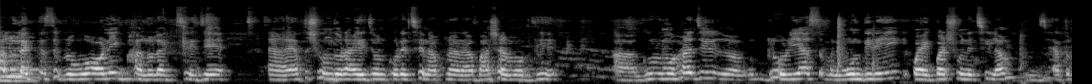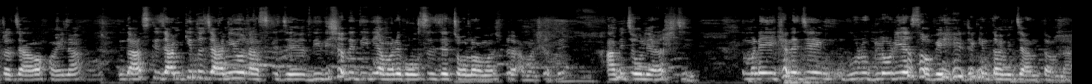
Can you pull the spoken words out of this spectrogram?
ভালো লাগতেছে প্রভু অনেক ভালো লাগছে যে এত সুন্দর আয়োজন করেছেন আপনারা বাসার মধ্যে। গুরু মহারাজের গ্লোরিয়াস মানে মন্দিরেই কয়েকবার শুনেছিলাম এতটা যাওয়া হয় না। কিন্তু আজকে যে আমি কিন্তু জানিও না আজকে যে দিদির সাথে দিদি আমারে বলছে যে চলো আমার আমার সাথে আমি চলে আসছি। মানে এখানে যে গুরু গ্লোরিয়াস হবে এটা কিন্তু আমি জানতাম না।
